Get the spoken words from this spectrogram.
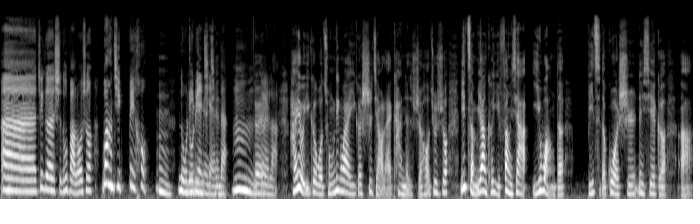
呃，这个使徒保罗说，忘记背后，嗯，努力面面前。前的。嗯，对。对了，还有一个，我从另外一个视角来看的时候，就是说，你怎么样可以放下以往的彼此的过失，那些个啊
